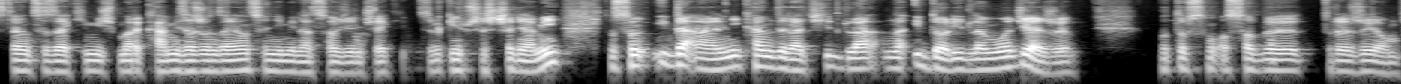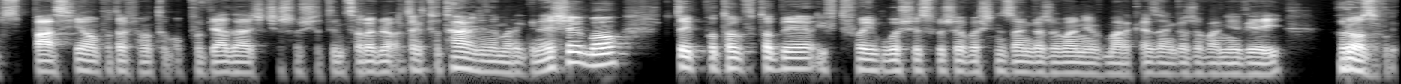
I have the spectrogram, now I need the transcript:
stojące za jakimiś markami, zarządzające nimi na co dzień, czy jakimiś przestrzeniami, to są idealni kandydaci dla, na idoli dla młodzieży. Bo to są osoby, które żyją z pasją, potrafią o tym opowiadać, cieszą się tym, co robią, ale tak totalnie na marginesie, bo tutaj w tobie i w twoim głosie słyszę właśnie zaangażowanie w markę, zaangażowanie w jej rozwój.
